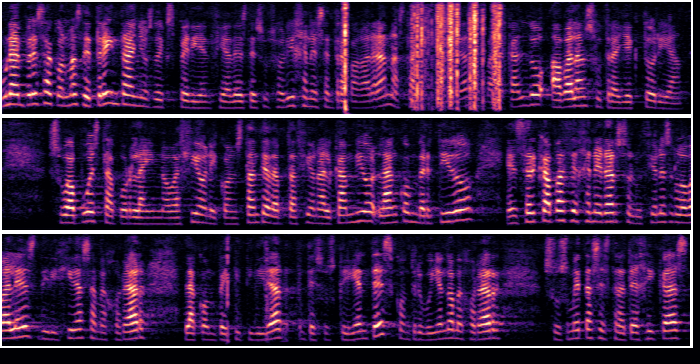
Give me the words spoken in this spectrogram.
Una empresa con más de 30 años de experiencia, desde sus orígenes en Trapagarán hasta la actividad en Baracaldo, avalan su trayectoria. Su apuesta por la innovación y constante adaptación al cambio la han convertido en ser capaz de generar soluciones globales dirigidas a mejorar la competitividad de sus clientes, contribuyendo a mejorar sus metas estratégicas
